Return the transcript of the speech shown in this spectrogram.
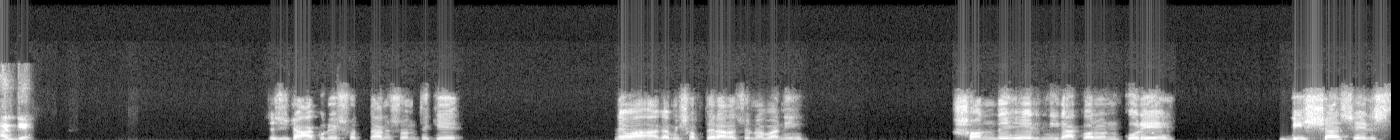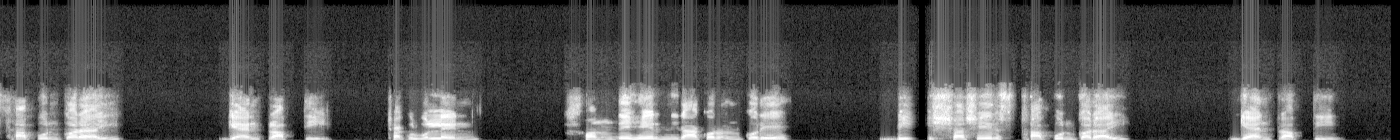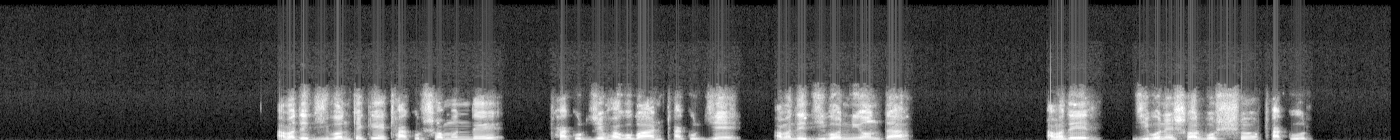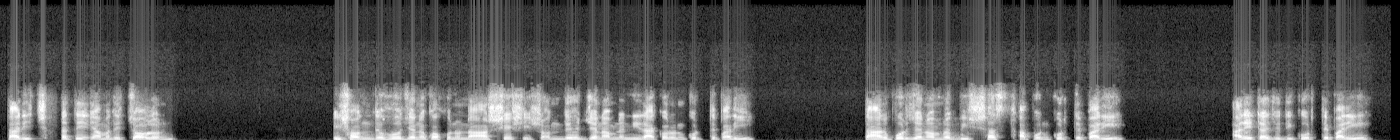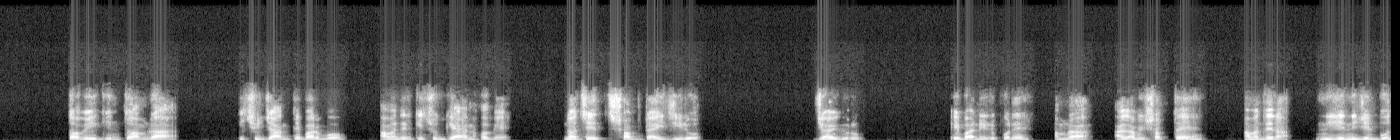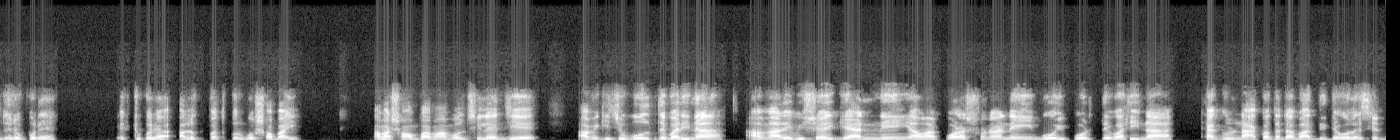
আগে। ঠাকুরের সত্যানুসরণ থেকে নেওয়া আগামী সপ্তাহের আলোচনা বাণী, সন্দেহের নিরাকরণ করে বিশ্বাসের স্থাপন করাই জ্ঞান প্রাপ্তি। ঠাকুর বললেন, সন্দেহের নিরাকরণ করে বিশ্বাসের স্থাপন করাই জ্ঞান প্রাপ্তি। আমাদের জীবন থেকে ঠাকুর সম্বন্ধে, ঠাকুর যে ভগবান, ঠাকুর যে আমাদের জীবন নিয়ন্তা, আমাদের জীবনের সর্বস্ব ঠাকুর, তার ইচ্ছাতেই আমাদের চলন। এই সন্দেহ যেন কখনো না আসে, সেই সন্দেহ যেন আমরা নিরাকরণ করতে পারি, তার উপর যেন আমরা বিশ্বাস স্থাপন করতে পারি, আর এটা যদি করতে পারি, তবেই কিন্তু আমরা কিছু জানতে পারব। আমাদের কিছু জ্ঞান হবে। নচেত সবটাই জিরো। জয় গুরু। এই বাণীর উপরে আমরা আগামী সপ্তাহে আমাদের নিজের নিজের বোধের উপরে একটু করে আলোকপাত করব সবাই। আমার শম্পা মা বলছিলেন যে, আমি কিছু বলতে পারি না। আমার এ বিষয়ে জ্ঞান নেই, আমার পড়াশোনা নেই, বই পড়তে পারি না। ঠাকুর না কথাটা বাদ দিতে বলেছেন।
